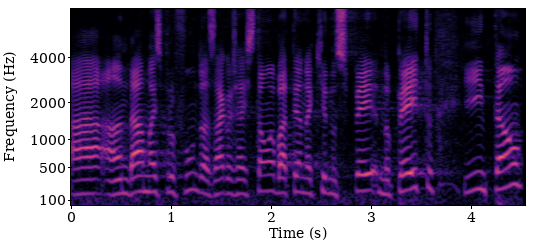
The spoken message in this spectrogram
a, andar mais profundo, as águas já estão batendo aqui pe, no peito. E então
